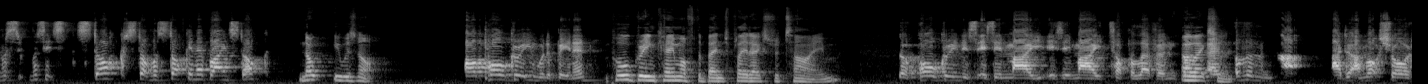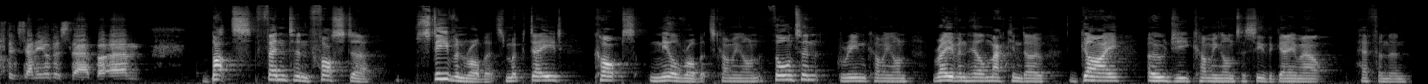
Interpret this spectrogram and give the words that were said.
was was it stock stock was stock in there Brian Stock? No, he was not. Oh, Paul Green would have been in. Paul Green came off the bench, played extra time. So Paul Green is, is in my is in my top eleven. But, oh, excellent. other than that, I am not sure if there's any others there. But um, Budtz, Fenton, Foster, Stephen Roberts, McDaid, Copps, Neil Roberts coming on, Thornton, Green coming on, Ravenhill, McIndoe, Guy, OG coming on to see the game out, Heffernan,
